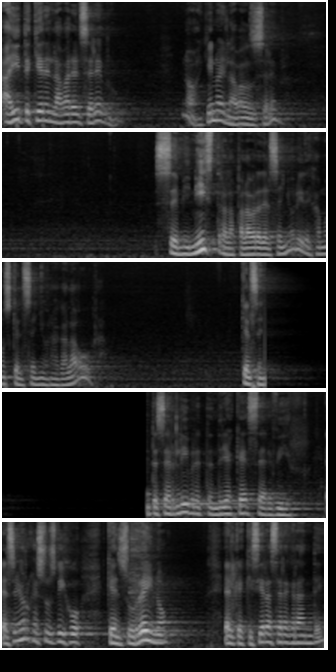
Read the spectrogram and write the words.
ahí te quieren lavar el cerebro. No, aquí no hay lavados de cerebro. Se ministra la palabra del Señor y dejamos que el Señor haga la obra. Que el Señor de ser libre tendría que servir. El Señor Jesús dijo que en su reino el que quisiera ser grande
